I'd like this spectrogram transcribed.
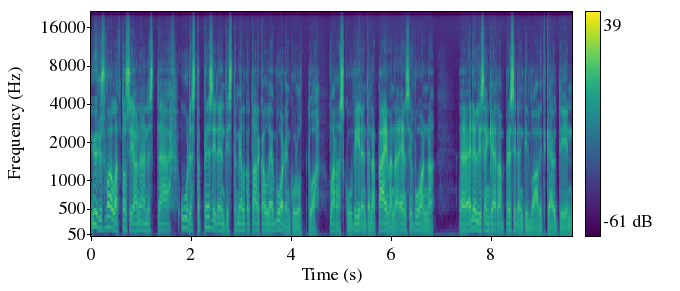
Yhdysvallat tosiaan äänestää uudesta presidentistä melko tarkalleen vuoden kuluttua marraskuun viidentenä päivänä ensi vuonna. Edellisen kerran presidentinvaalit käytiin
